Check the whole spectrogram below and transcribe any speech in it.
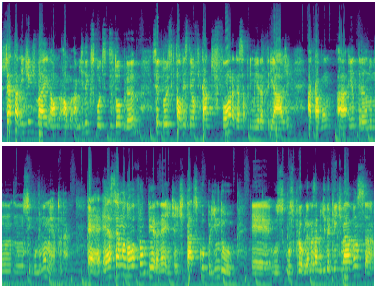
certamente a gente vai, à medida que isso for se desdobrando, setores que talvez tenham ficado de fora dessa primeira triagem acabam ah, entrando num, num, segundo momento, né? É, essa é uma nova fronteira, né, gente? A gente está descobrindo é, os, os, problemas à medida que a gente vai avançando.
